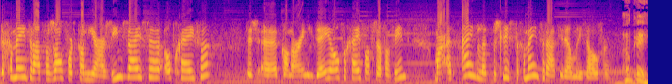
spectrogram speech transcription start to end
de gemeenteraad van Zandvoort kan hier haar zienswijze opgeven. Dus eh, kan daar een idee over geven wat ze ervan vindt. Maar uiteindelijk beslist de gemeenteraad hier helemaal niet over. Oké,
